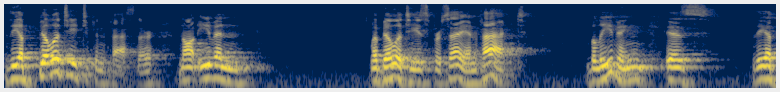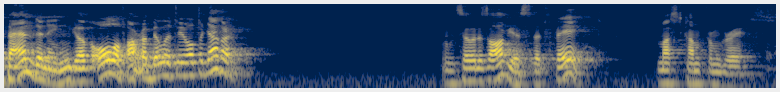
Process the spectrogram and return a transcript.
the ability to confess. They're not even abilities per se. In fact, believing is the abandoning of all of our ability altogether. And so it is obvious that faith must come from grace.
